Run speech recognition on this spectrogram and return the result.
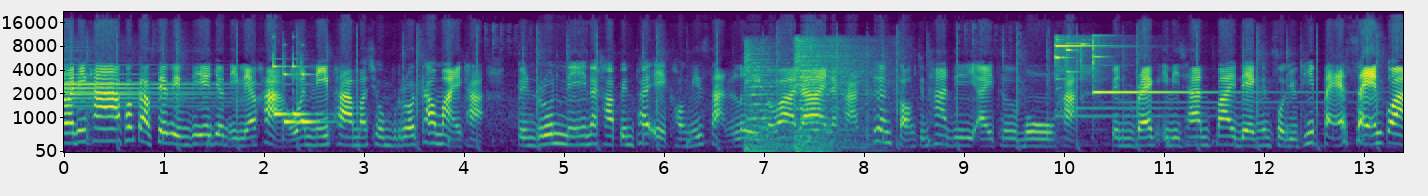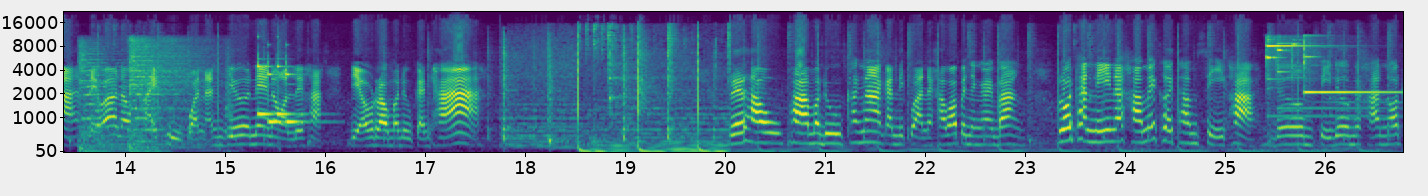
สวัสดีค่ะ พบกับเซฟอิมดียนอีกแล้วค่ะ วันนี้พามาชมรถเข้าใหม่ค่ะ เป็นรุ่นนี้นะคะ เป็นพระเอกของนิสสันเลยก็ว่าได้นะคะ เครื่อง 2.5 DDI Turbo ค่ะ เป็น Black Edition ป้ายแดงเงินสดอยู่ที่8 0 0แสนกว่า แต่ว่าเราขายถูกกว่านั้นเยอะแน่นอนเลยค่ะ เดี๋ยวเรามาดูกันค่ะเดี๋ยวเราพามาดูข้างหน้ากันดีกว่านะคะ ว่าเป็นยังไงบ้าง รถคันนี้นะคะไม่เคยทำสีค่ะ เดิมสีเดิมนะคะน็อต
